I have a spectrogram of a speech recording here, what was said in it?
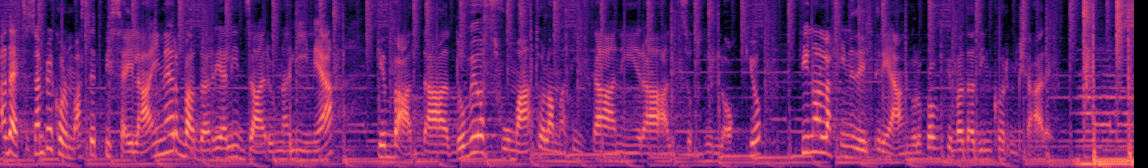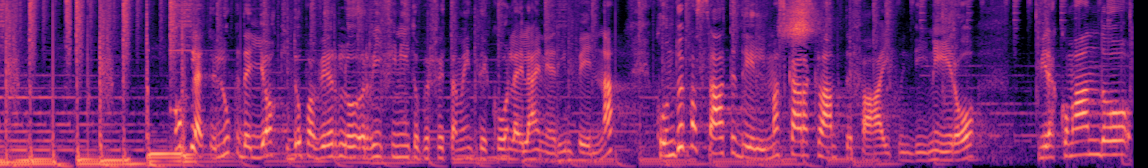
Adesso, sempre col Masterpiece Eyeliner, vado a realizzare una linea che va da dove ho sfumato la matita nera al sotto dell'occhio fino alla fine del triangolo, proprio che vado ad incorniciare. Completo il look degli occhi dopo averlo rifinito perfettamente con l'eyeliner in penna, con due passate del mascara Clump Defy, quindi nero. Mi raccomando,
